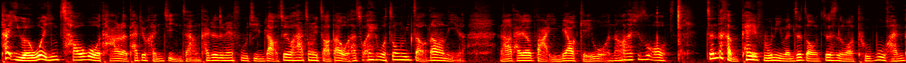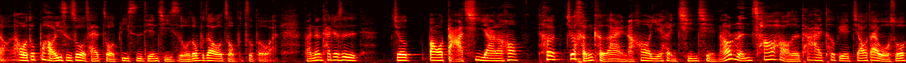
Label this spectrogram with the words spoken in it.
她以为我已经超过她了，她就很紧张，她就这边附近绕。最后她终于找到我，她说：“哎，我终于找到你了。”然后她就把饮料给我，然后她就说：“哦，真的很佩服你们这种就是什么徒步环岛。”啊，我都不好意思说，我才走第四天，其实我都不知道我走不走得完。反正她就是就。帮我打气呀，然后特就很可爱，然后也很亲切，然后人超好的，他还特别交代我说，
